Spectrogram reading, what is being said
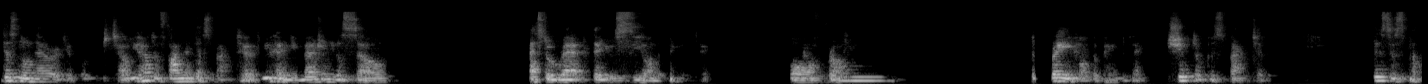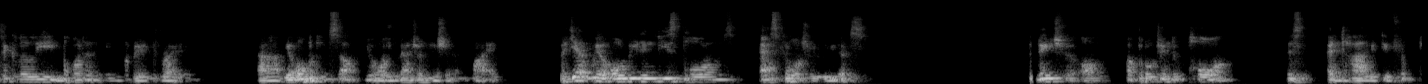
there's no narrative for you to tell. You have to find a perspective. You can imagine yourself as the red that you see on the painting, or from the frame of the painting. Shift the perspective. This is particularly important in creative writing. Uh, it opens up your imagination and mind. But yet we are all reading these poems as poetry readers. The nature of approaching the poem is entirely different.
